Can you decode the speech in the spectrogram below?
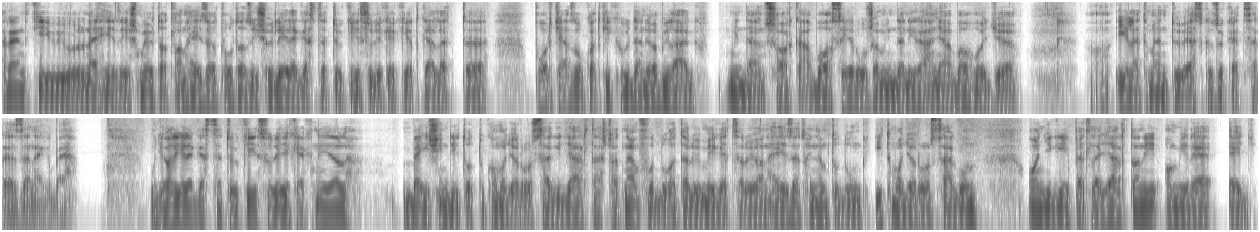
rendkívül nehéz és méltatlan helyzet volt az is, hogy lélegeztető készülékekért kellett portyázókat kiküldeni a világ minden sarkába, a szélrózsa minden irányába, hogy életmentő eszközöket szerezzenek be. Ugye a lélegeztető készülékeknél be is indítottuk a magyarországi gyártást, tehát nem fordulhat elő még egyszer olyan helyzet, hogy nem tudunk itt Magyarországon annyi gépet legyártani, amire egy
